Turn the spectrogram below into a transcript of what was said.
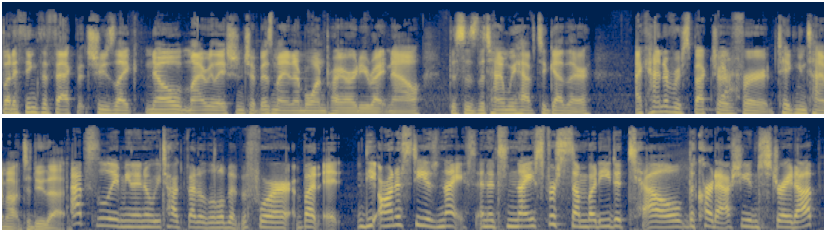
But I think the fact that she's like, no, my relationship is my number one priority right now. This is the time we have together. I kind of respect her for taking time out to do that. Absolutely. I mean, I know we talked about it a little bit before, but it, the honesty is nice, and it's nice for somebody to tell the Kardashians straight up.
